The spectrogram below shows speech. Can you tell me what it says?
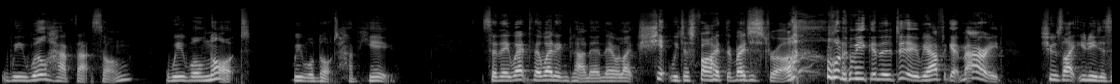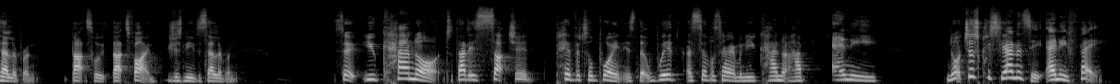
We will have that song. We will not. We will not have you. So they went to their wedding planner and they were like, shit, we just fired the registrar. what are we going to do? We have to get married. She was like, you need a celebrant. That's all, that's fine. You just need a celebrant. So you cannot, that is such a pivotal point, is that with a civil ceremony, you cannot have any not just Christianity, any faith,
